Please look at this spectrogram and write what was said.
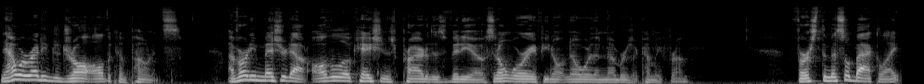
Now we're ready to draw all the components. I've already measured out all the locations prior to this video, so don't worry if you don't know where the numbers are coming from. First, the missile backlight.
